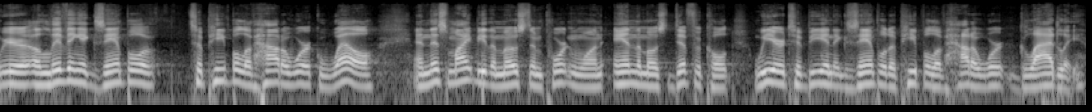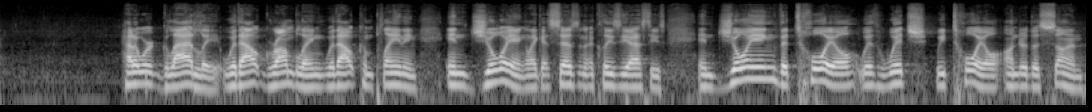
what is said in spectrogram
We're a living example of, to people of how to work well. And this might be the most important one and the most difficult. We are to be an example to people of how to work gladly how to work gladly, without grumbling, without complaining, enjoying, like it says in Ecclesiastes, enjoying the toil with which we toil under the sun,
